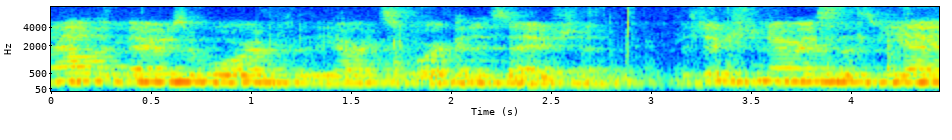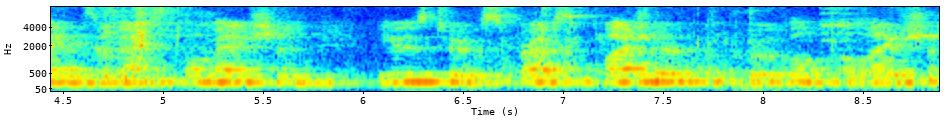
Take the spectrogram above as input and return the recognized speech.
Now the Mayor's Award for the Arts Organization. The dictionary says yay is an exclamation used to express pleasure, approval, elation,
